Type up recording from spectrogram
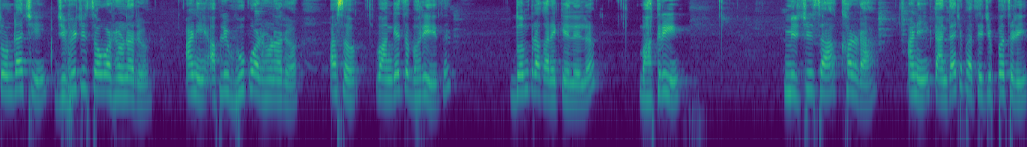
तोंडाची जिभेची चव वाढवणारं आणि आपली भूक वाढवणारं असं वांग्याचं भरीत दोन प्रकारे केलेलं. भाकरी मिरचीचा खरडा आणि कांद्याच्या पातीची पचडी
